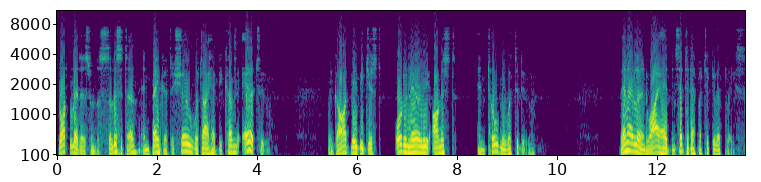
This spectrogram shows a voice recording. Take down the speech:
brought letters from the solicitor and banker to show what I had become heir to, when God made me just ordinarily honest and told me what to do. Then I learned why I had been sent to that particular place.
